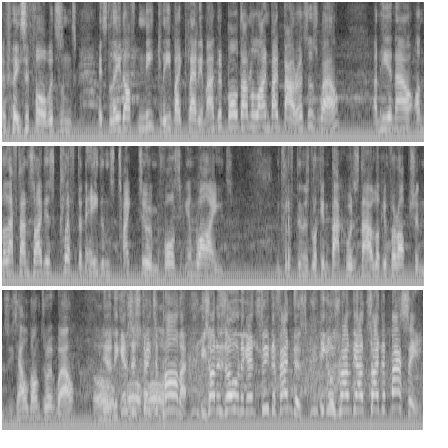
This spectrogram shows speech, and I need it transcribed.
It it forwards and it's laid off neatly by Clerima. Good ball down the line by Barratt as well. And here now on the left hand side is Clifton. Hayden's tight to him, forcing him wide. And Clifton is looking backwards now, looking for options. He's held on to it well. Oh, and he oh, gives oh, it straight oh. to Palmer. He's on his own against three defenders. He goes round the outside of Massey.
